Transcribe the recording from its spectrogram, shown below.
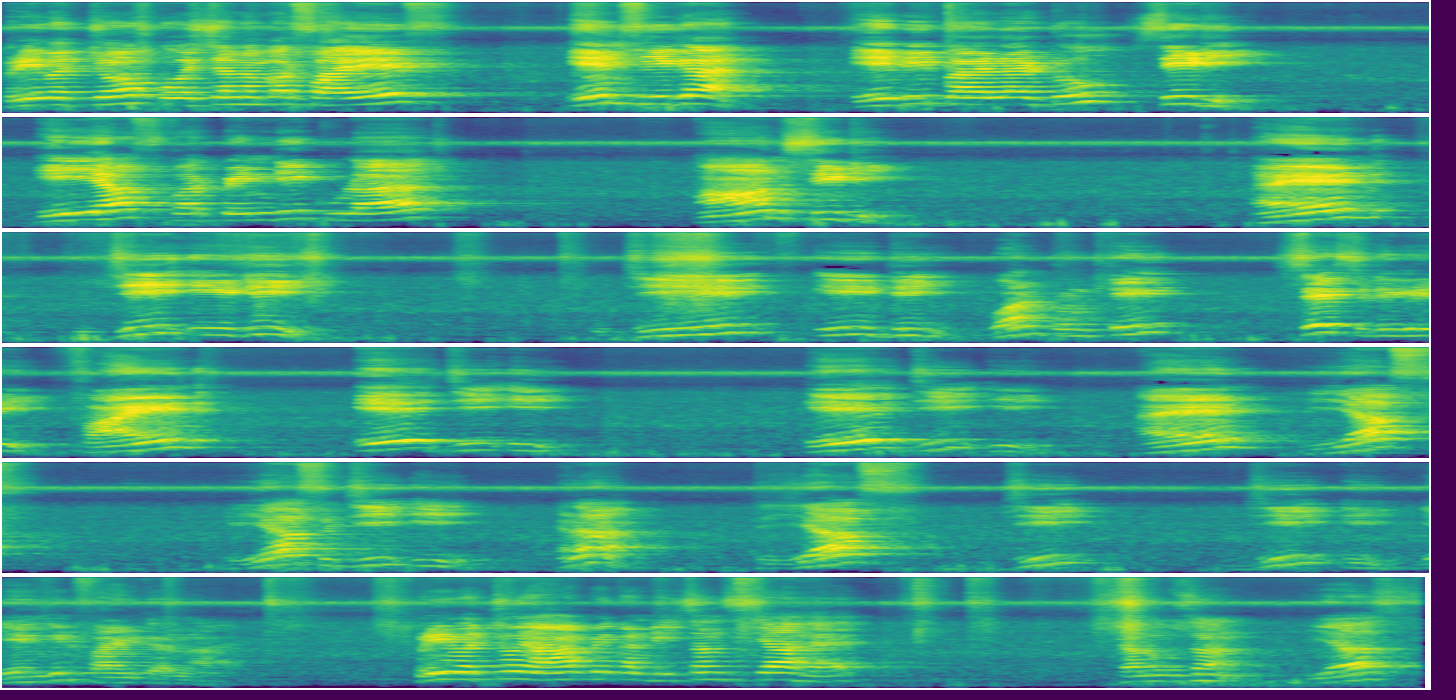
प्रिय बच्चों question number five in figure A B parallel to C D E F perpendicular on C D and G E D G E D one twenty six degree find A G E A G E and F F G E है ना तो F G G E ये angle find करना है प्री बच्चों यहां पे कंडीशन क्या है solution yes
